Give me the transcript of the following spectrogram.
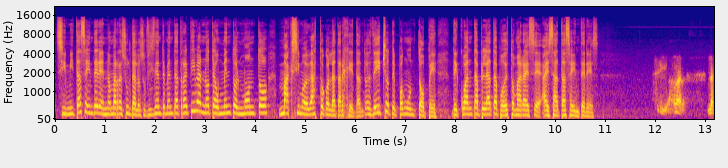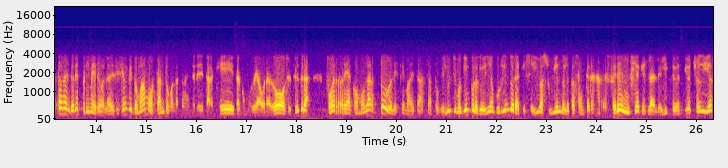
Si mi tasa de interés no me resulta lo suficientemente atractiva, no te aumento el monto máximo de gasto con la tarjeta. Entonces, de hecho, te pongo un tope de cuánta plata podés tomar a, ese, a esa tasa de interés. Sí, a ver, las tasas de interés primero, la decisión que tomamos, tanto con las tasas de interés de tarjeta como de ahora dos, etcétera, fue reacomodar todo el esquema de tasas, porque el último tiempo lo que venía ocurriendo era que se iba subiendo la tasa de interés de referencia, que es la LELIC de 28 días,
